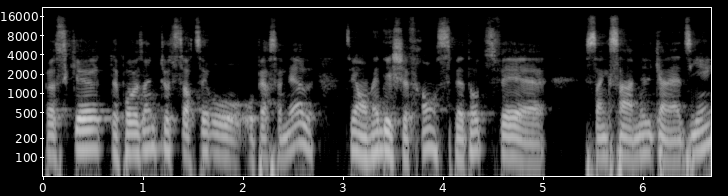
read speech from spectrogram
parce que tu n'as pas besoin de tout sortir au, personnel. Tu sais, on met des chiffrons. Si, peut-être tu fais 500 euh, 000 Canadiens,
